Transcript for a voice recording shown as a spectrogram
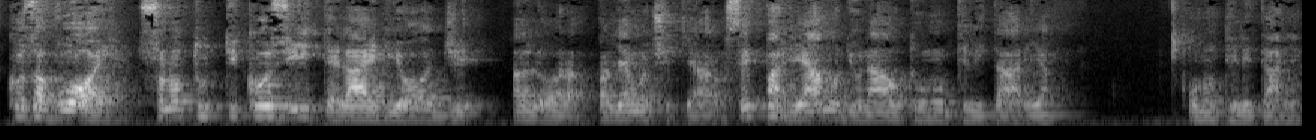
cosa vuoi? Sono tutti così i telai di oggi. Allora, parliamoci chiaro, se parliamo di un'auto un'utilitaria, un'utilitaria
